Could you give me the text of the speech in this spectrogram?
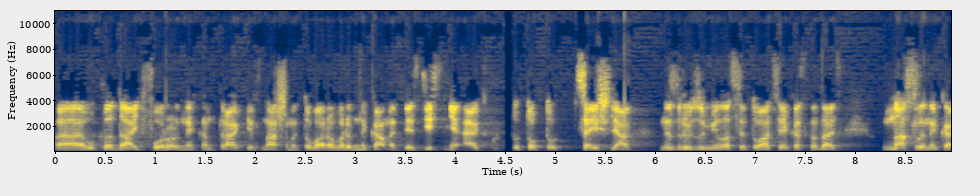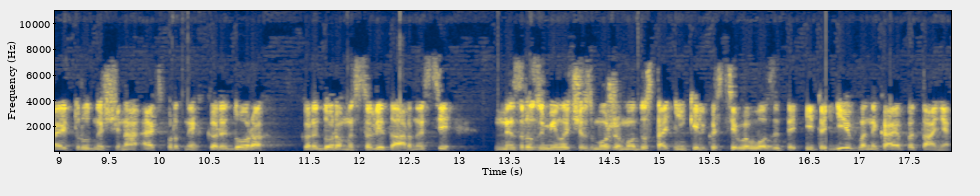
е, укладають форвардних контрактів з нашими товаровиробниками для здійснення експорту. Тобто цей шлях незрозуміла ситуація, яка складається. У нас виникають труднощі на експортних коридорах, коридорами солідарності. Не зрозуміло, чи зможемо достатньої кількості вивозити, і тоді виникає питання:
